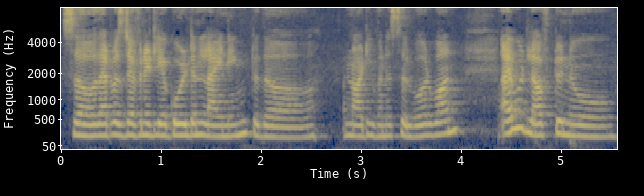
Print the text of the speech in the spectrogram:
So that was definitely a golden lining to the not even a silver one. I would love to know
